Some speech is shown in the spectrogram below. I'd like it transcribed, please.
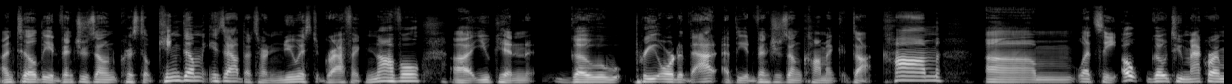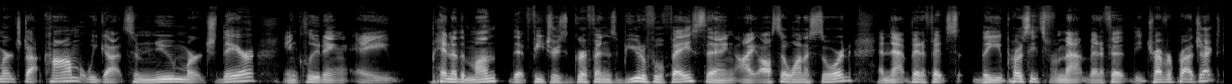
until the Adventure Zone Crystal Kingdom is out. That's our newest graphic novel. Uh, you can go pre order that at the adventurezonecomic.com. Um, let's see. Oh, go to mcelroymerch.com. We got some new merch there, including a pin of the month that features Griffin's beautiful face saying, I also want a sword. And that benefits the proceeds from that benefit the Trevor Project,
